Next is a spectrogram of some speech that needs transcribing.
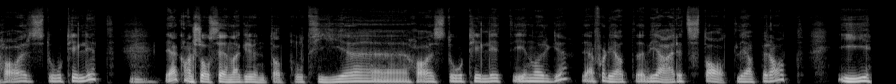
har stor tillit. Mm. Det er kanskje også en av grunnene til at politiet har stor tillit i Norge. Det er fordi at vi er et statlig apparat i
